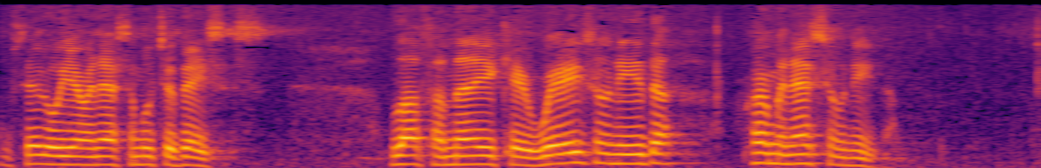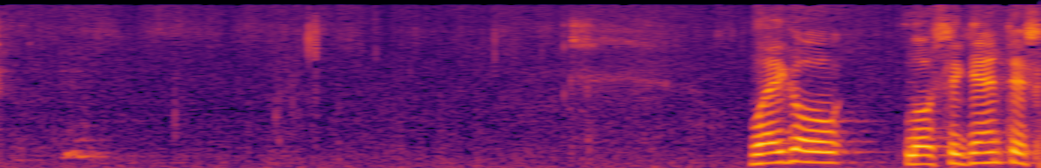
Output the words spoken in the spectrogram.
ustedes oyeron eso muchas veces. La familia que reza unida permanece unida. Luego, los siguientes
